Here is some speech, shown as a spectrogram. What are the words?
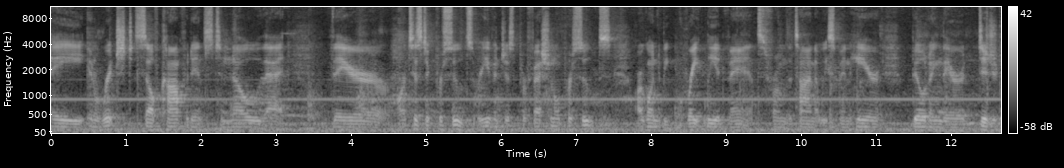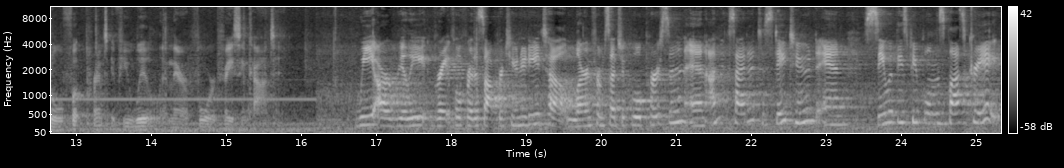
a enriched self-confidence to know that their artistic pursuits or even just professional pursuits are going to be greatly advanced from the time that we spend here building their digital footprint, if you will, and their forward-facing content. We are really grateful for this opportunity to learn from such a cool person, and I'm excited to stay tuned and see what these people in this class create.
